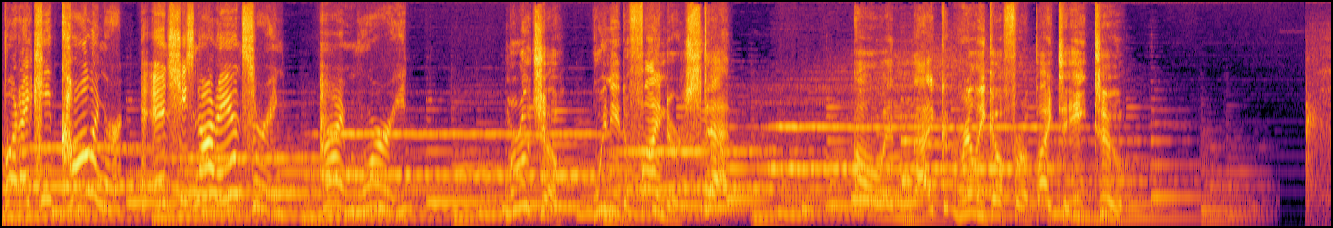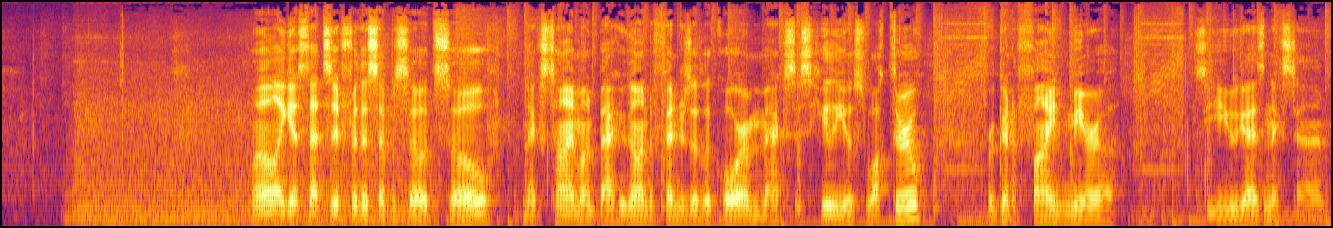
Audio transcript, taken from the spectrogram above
But I keep calling her, and she's not answering. I'm worried. Marucho, we need to find her, stat. Oh, and I could really go for a bite to eat, too. Well, I guess that's it for this episode. So, next time on Bakugan Defenders of the Core Maxus Helios walkthrough, we're gonna find Mira. See you guys next time.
